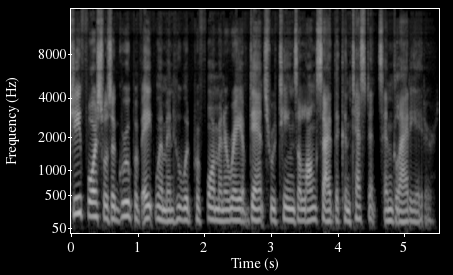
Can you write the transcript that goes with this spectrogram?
G Force was a group of eight women who would perform an array of dance routines alongside the contestants and gladiators.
